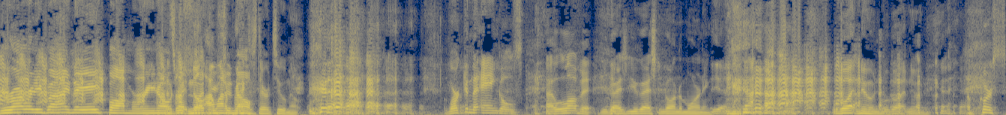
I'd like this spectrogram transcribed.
you're already behind the eight ball, Marino. That's Just right, Milt. I want to practice know. there too, Milt. working the angles. I love it. you guys you guys can go in the morning. Yeah. we'll go at noon. We'll go at noon. Of course,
